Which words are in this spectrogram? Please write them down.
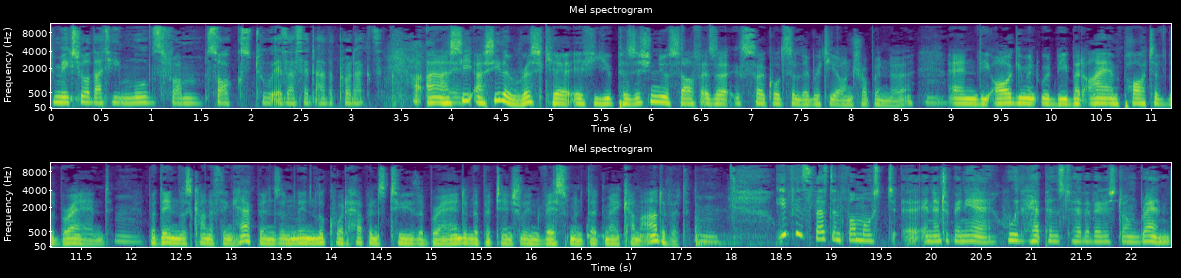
to make sure that he moves from socks to, as I said, other products. I- And I see, I see the risk here if you position yourself as a so-called celebrity entrepreneur, mm. and the argument would be, "But I am part of the brand." Mm. But then this kind of thing happens, and mm. then look what happens to the brand and the potential investment that may come out of it. If he's first and foremost uh, an entrepreneur who happens to have a very strong brand,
